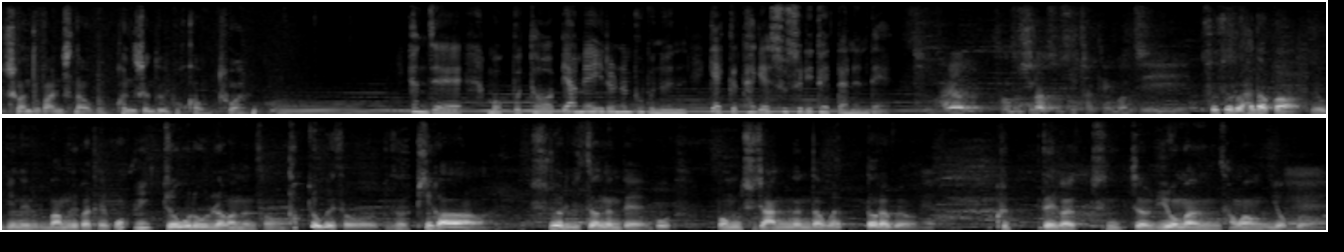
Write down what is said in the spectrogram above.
시간도 많이 지나고 컨디션도 회복하고 좋아요. 현재 목부터 뺨에 이르는 부분은 깨끗하게 수술이 됐다는데 과연 상수 씨가 수술이 잘 된 건지 수술을 하다가 여기는 이렇게 마무리가 되고 위쪽으로 올라가면서 턱 쪽에서 무슨 피가 출혈이 있었는데 뭐 멈추지 않는다고 했더라고요. 네. 그때가 진짜 위험한 상황이었고요. 네.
